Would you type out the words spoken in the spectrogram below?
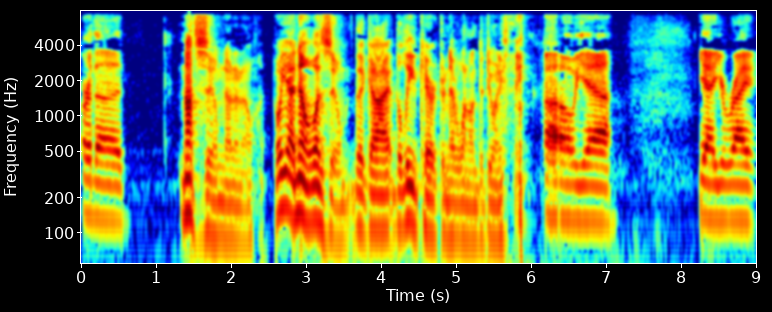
or the Not Zoom. No, no, no. Oh yeah, no, it was Zoom. The guy, the lead character, never went on to do anything. oh yeah, yeah, you're right.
